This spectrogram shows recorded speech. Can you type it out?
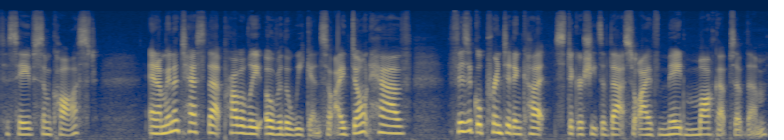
to save some cost. And I'm going to test that probably over the weekend. So I don't have physical printed and cut sticker sheets of that. So I've made mock-ups of them.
